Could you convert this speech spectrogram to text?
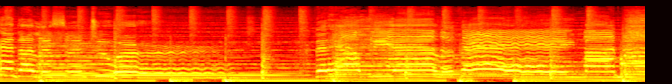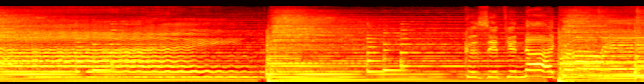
and I listen to words that help me elevate my mind. Cause if you're not growing,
